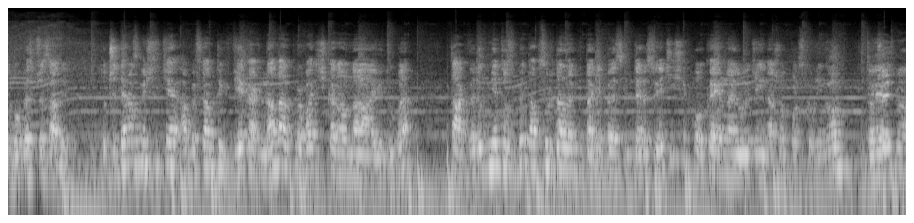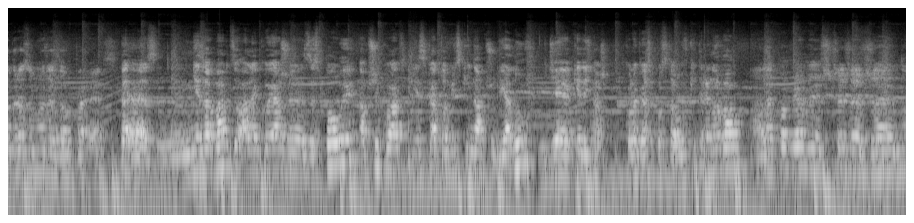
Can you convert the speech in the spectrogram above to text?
no bo bez przesady. To czy teraz myślicie, aby w tamtych wiekach nadal prowadzić kanał na YouTube? Tak, według mnie to zbyt absurdalne pytanie. PS, interesujecie się hokejem na ludzie i naszą polską ligą? To przejdźmy od razu może do PS. PS, nie za bardzo, ale kojarzę zespoły. Na przykład jest katowicki naprzód Janów, gdzie kiedyś nasz kolega z podstawówki trenował. Ale powiemy szczerze, że no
